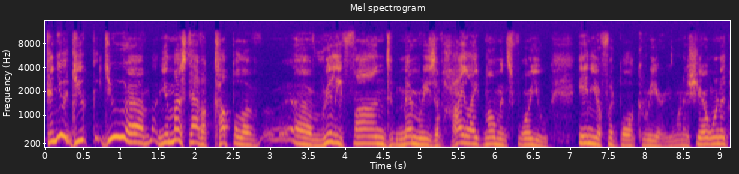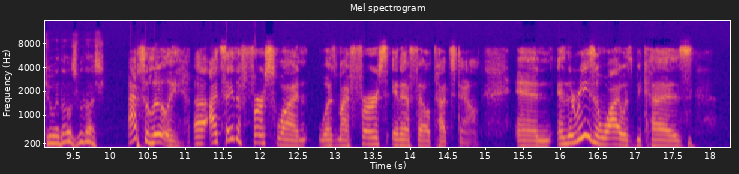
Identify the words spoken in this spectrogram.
can you do you do you um, you must have a couple of uh, really fond memories of highlight moments for you in your football career. You want to share one or two of those with us? Absolutely. Uh, I'd say the first one was my first NFL touchdown, and and the reason why was because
